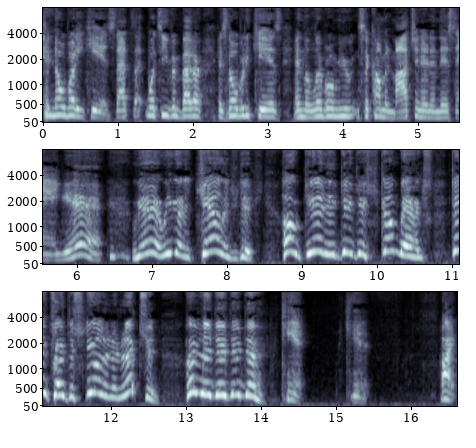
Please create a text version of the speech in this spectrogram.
and nobody cares. That's what's even better is nobody cares, and the liberal mutants are coming marching in and they're saying, "Yeah, yeah, we got to challenge this. How dare they? They just scumbags. They tried to steal an election. Can't, I can't. All right.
